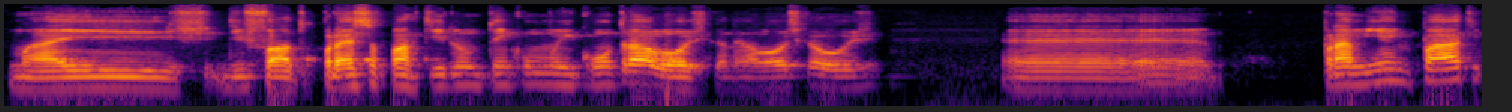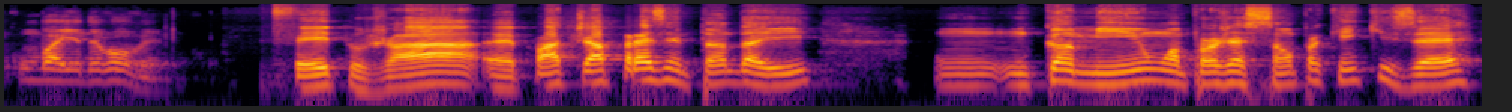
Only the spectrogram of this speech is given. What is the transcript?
Mas, de fato, para essa partida não tem como encontrar a lógica, né? A lógica hoje é... Para mim é empate com o Bahia devolvendo. Feito, já, é, Pato já apresentando aí um, um caminho, uma projeção para quem quiser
